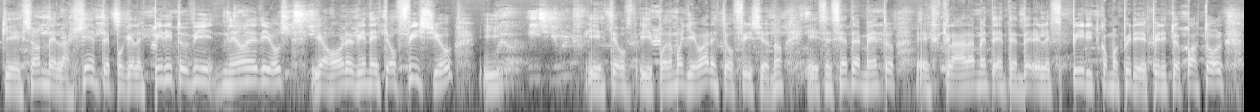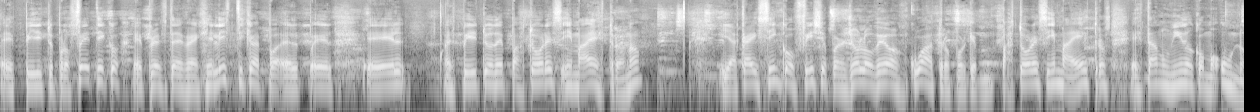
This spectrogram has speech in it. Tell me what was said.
Que son de la gente, porque el Espíritu vino de Dios y ahora viene este oficio y, este, y podemos llevar este oficio, ¿no? Y sencillamente es claramente entender el Espíritu como Espíritu, Espíritu de pastor, Espíritu profético, Espíritu evangelístico, el, el, el espíritu de pastores y maestros, ¿no? Y acá hay cinco oficios, pero yo lo veo en cuatro, porque pastores y maestros están unidos como uno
